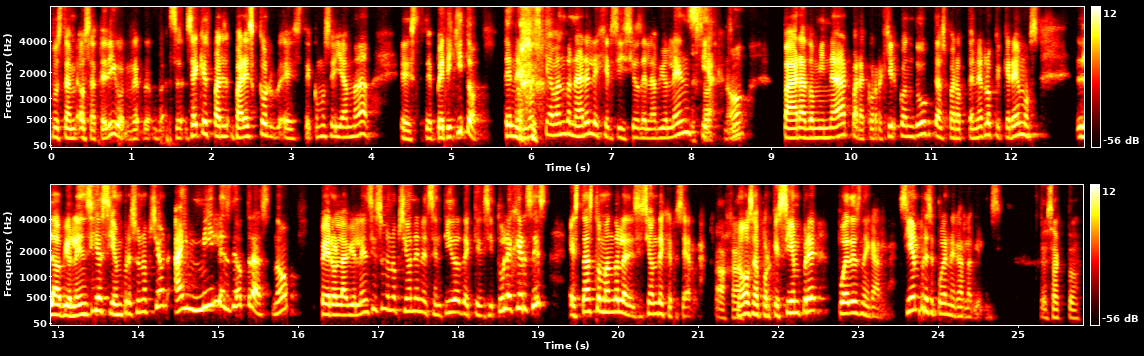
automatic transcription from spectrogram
pues, o sea, te digo, sé que parezco, este, ¿cómo se llama? Este, periquito. Tenemos que abandonar el ejercicio de la violencia, ¿no? Para dominar, para corregir conductas, para obtener lo que queremos. La violencia siempre es una opción. Hay miles de otras, ¿no? pero la violencia es una opción en el sentido de que si tú la ejerces, estás tomando la decisión de ejercerla, ¿no? O sea, porque siempre puedes negarla, siempre se puede negar la violencia. Exacto.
